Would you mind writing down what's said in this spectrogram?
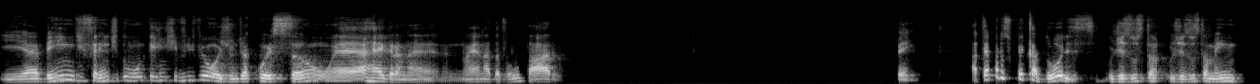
E é bem diferente do mundo que a gente vive hoje, onde a coerção é a regra, né? não é nada voluntário. Bem, até para os pecadores, o Jesus, o Jesus também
